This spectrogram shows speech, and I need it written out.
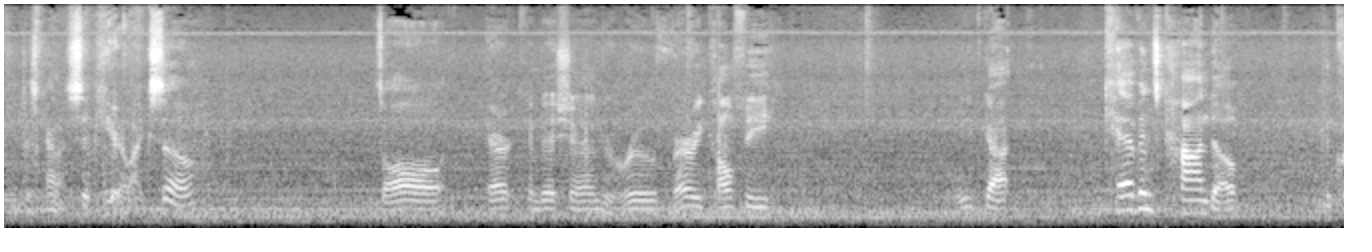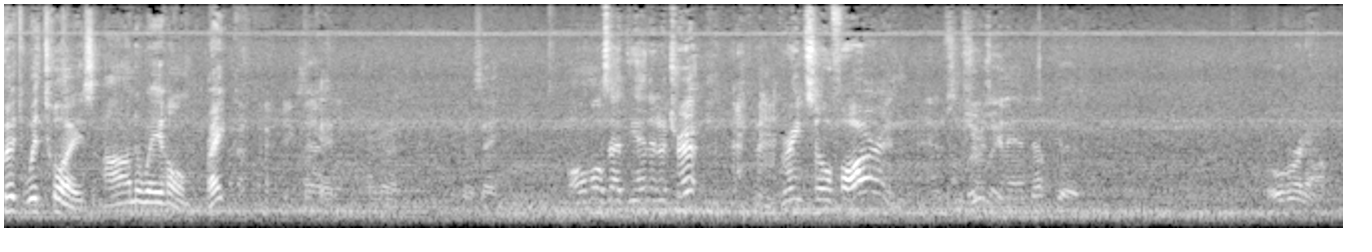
You just kind of sit here like so. It's all air conditioned, roof, very comfy. We've got Kevin's condo equipped with toys on the way home, right? Okay. Exactly. I'm gonna say, almost at the end of the trip. Been great so far, and I'm sure it's gonna end up good. Over and out.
